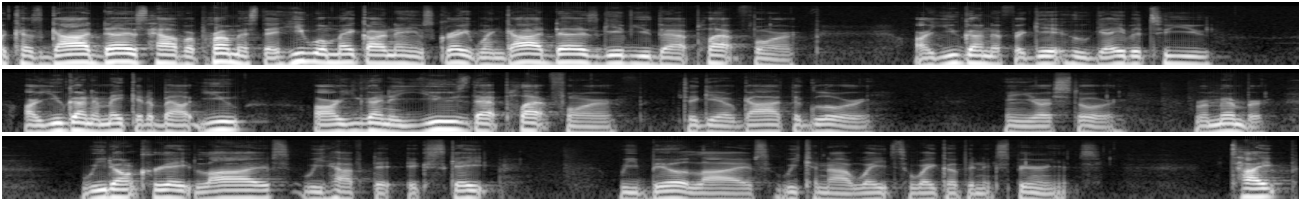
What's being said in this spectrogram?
because God does have a promise that He will make our names great, when God does give you that platform, are you going to forget who gave it to you? Are you going to make it about you? Or are you going to use that platform to give God the glory in your story? Remember, we don't create lives, we have to escape. We build lives we cannot wait to wake up and experience. Type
